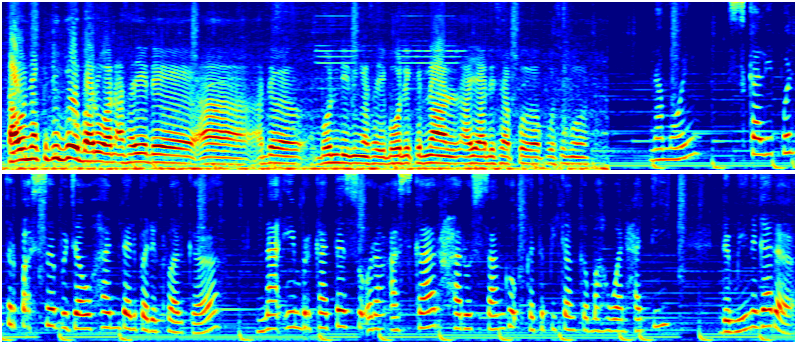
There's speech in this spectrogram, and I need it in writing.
Tahun yang ketiga baru anak saya dia uh, ada bonding dengan saya, baru dia kenal ayah dia siapa apa semua. Namun, sekalipun terpaksa berjauhan daripada keluarga, Naim berkata seorang askar harus sanggup ketepikan kemahuan hati demi negara.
